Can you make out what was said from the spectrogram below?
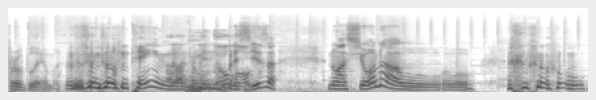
problema. não tem, não, Caraca, não- não o precisa. Não aciona o, o-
